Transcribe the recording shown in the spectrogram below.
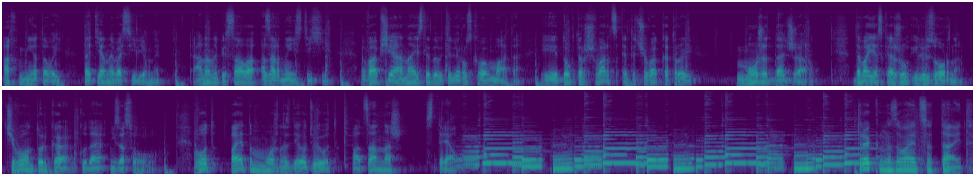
Ахметовой Татьяны Васильевны. Она написала озорные стихи. Вообще она исследователь русского мата. И доктор Шварц – это чувак, который может дать жару. Давай я скажу иллюзорно, чего он только куда не засовывал. Вот поэтому можно сделать вывод. Пацан наш встрял. Трек называется «Тайт».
